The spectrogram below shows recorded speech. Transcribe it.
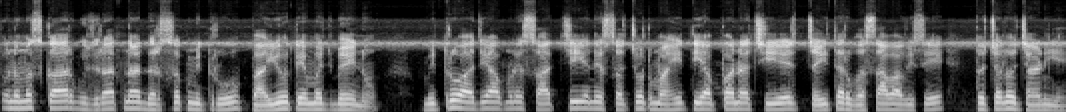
તો નમસ્કાર ગુજરાતના દર્શક મિત્રો ભાઈઓ તેમજ બહેનો. મિત્રો આજે આપણે સાચી અને સચોટ માહિતી આપવાના છીએ ચૈતર વસાવા વિશે. તો ચલો જાણીએ.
